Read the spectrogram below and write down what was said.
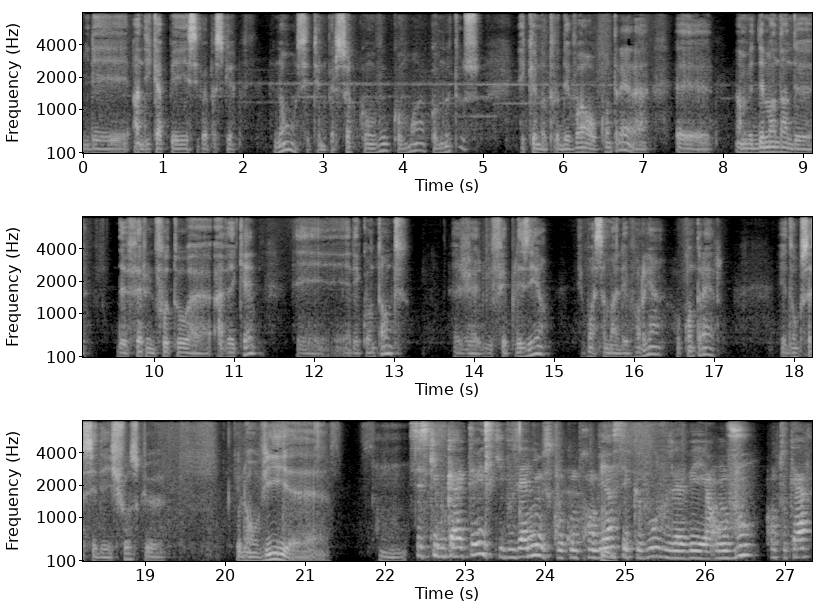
il est handicapé, c'est pas parce que non, c'est une personne comme vous, comme moi, comme nous tous, et que notre devoir, au contraire, euh, en me demandant de de faire une photo euh, avec elle, et elle est contente, je lui fais plaisir, et moi ça m'enlève rien, au contraire. Et donc ça, c'est des choses que, que l'on vit. Euh, hmm. C'est ce qui vous caractérise, ce qui vous anime. Ce qu'on comprend bien, mmh. c'est que vous, vous avez en vous, en tout cas,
